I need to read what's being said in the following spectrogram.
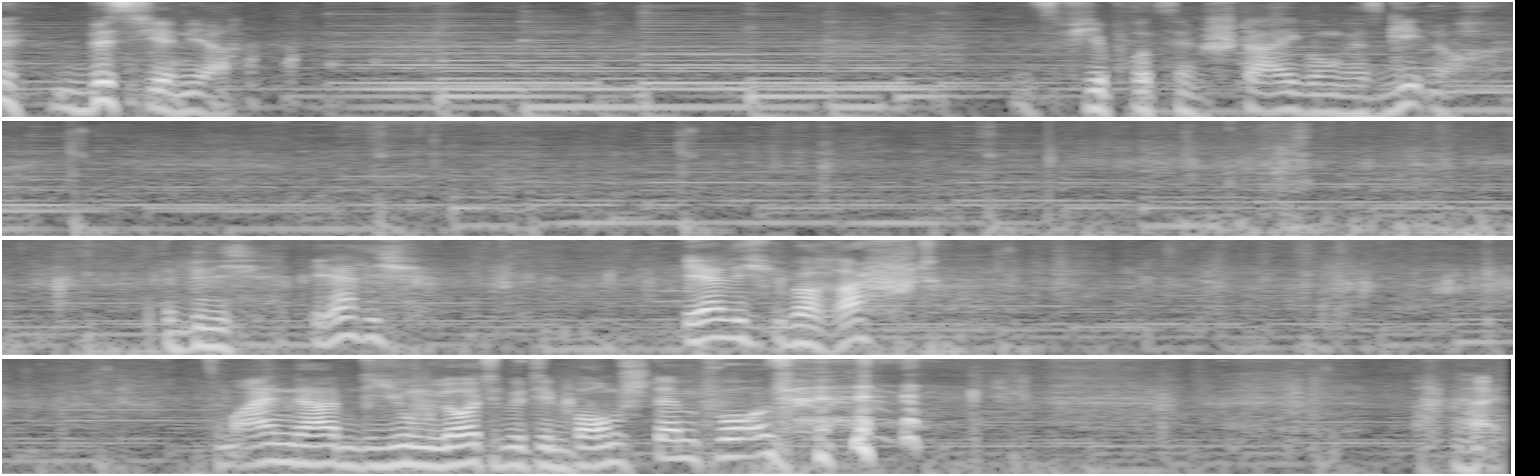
Ein bisschen, ja. Jetzt 4% Steigung, das geht noch. Da bin ich ehrlich, ehrlich überrascht. Zum einen haben die jungen Leute mit den Baumstämmen vor uns. Nein,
